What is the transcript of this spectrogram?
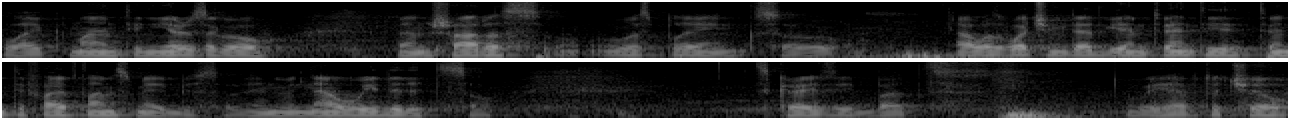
like 19 years ago when Sharas was playing. So I was watching that game 20, 25 times maybe. So and we, now we did it. So it's crazy, but we have to chill.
